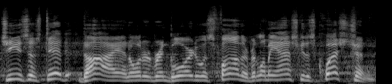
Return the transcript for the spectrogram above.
Jesus did die in order to bring glory to his Father. But let me ask you this question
